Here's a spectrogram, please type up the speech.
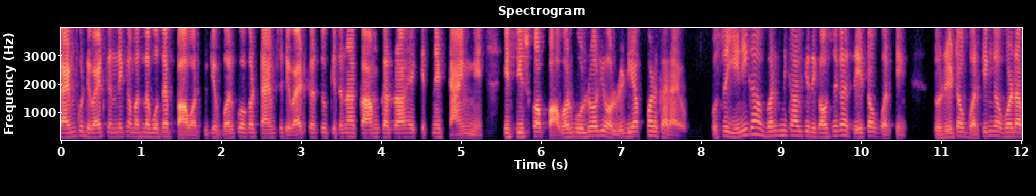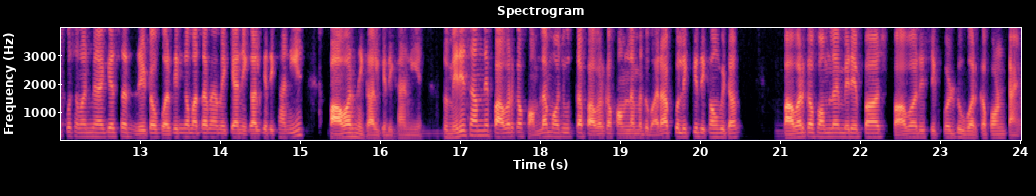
टाइम को डिवाइड करने का मतलब होता है पावर क्योंकि वर्क को अगर टाइम से डिवाइड करते हो, कितना काम कर रहा है, कितने टाइम में, इस चीज़ को आप पावर बोल रहे हो और ये ऑलरेडी आप पढ़ कर आए हो। उसने ये नहीं कहा वर्क निकाल के दिखाओ, उसने कहा रेट ऑफ़ वर्किंग तो रेट ऑफ़ वर्किंग का वर्ड आपको समझ में आ गया, सर रेट ऑफ़ वर्किंग का मतलब हमें क्या निकाल के दिखानी है? पावर निकाल के दिखानी है। तो मेरे सामने पावर का फॉर्मूला मौजूद था। पावर का फॉर्मूला मैं दोबारा आपको लिख के दिखाऊँ बेटा। पावर का फॉर्मूला है मेरे पास power is equal to work upon time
